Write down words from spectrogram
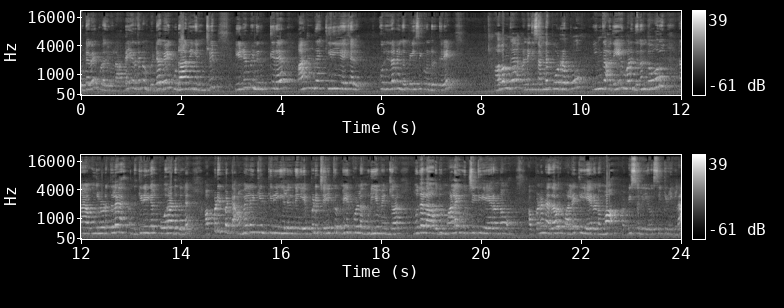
விடவே கூடாது. இவங்களை அடையிறதுக்கு விடவே கூடாது என்று எழும்பி நிற்கிற அந்த கிரியைகள் குறித்து தான் நீங்க பேசிக்கொண்டிருக்கிறேன். அவங்க அன்னைக்கு சண்டை போடுறப்போ இங்க அதே மாதிரி தினந்தோறும் ஆஹ், உங்களிடத்துல அந்த கிரிகள் போராடுதில்லை? அப்படிப்பட்ட அமலைக்கின் கிரிகளை நீங்க எப்படி ஜெயிக்க மேற்கொள்ள முடியும் என்றால் முதலாவது மலை உச்சிக்கு ஏறணும். அப்படின்னா நான் ஏதாவது ஒரு மலைக்கு ஏறணுமா? அப்படின்னு சொல்லி யோசிக்கிறீங்களா?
